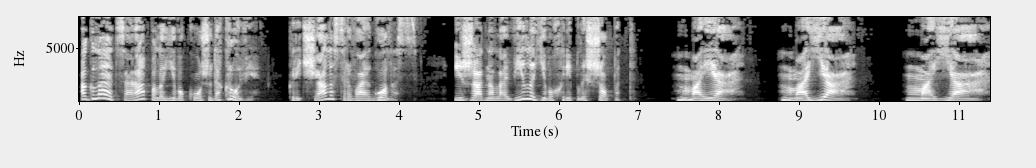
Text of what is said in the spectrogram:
Аглая царапала его кожу до крови, кричала, срывая голос, и жадно ловила его хриплый шепот. «Моя! Моя! Моя!»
